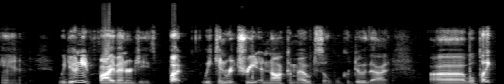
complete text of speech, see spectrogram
hand. We do need five energies, but we can retreat and knock him out, so we'll do that. Uh, we'll play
